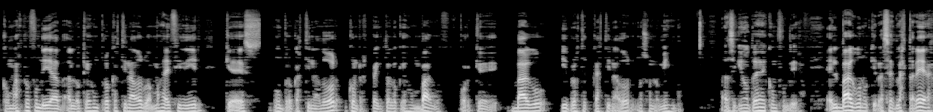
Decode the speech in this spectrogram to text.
con más profundidad a lo que es un procrastinador, vamos a definir qué es un procrastinador con respecto a lo que es un vago. Porque vago y procrastinador no son lo mismo. Así que no te dejes confundir. El vago no quiere hacer las tareas,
